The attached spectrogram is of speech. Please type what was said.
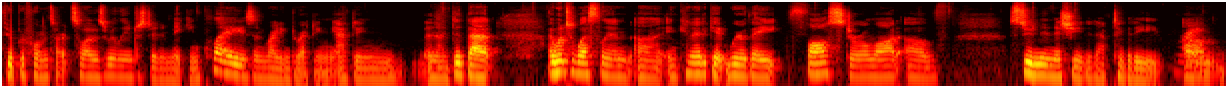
through performance arts. So I was really interested in making plays and writing, directing, acting, and I did that. I went to Wesleyan uh, in Connecticut, where they foster a lot of student initiated activity. Right. Um,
